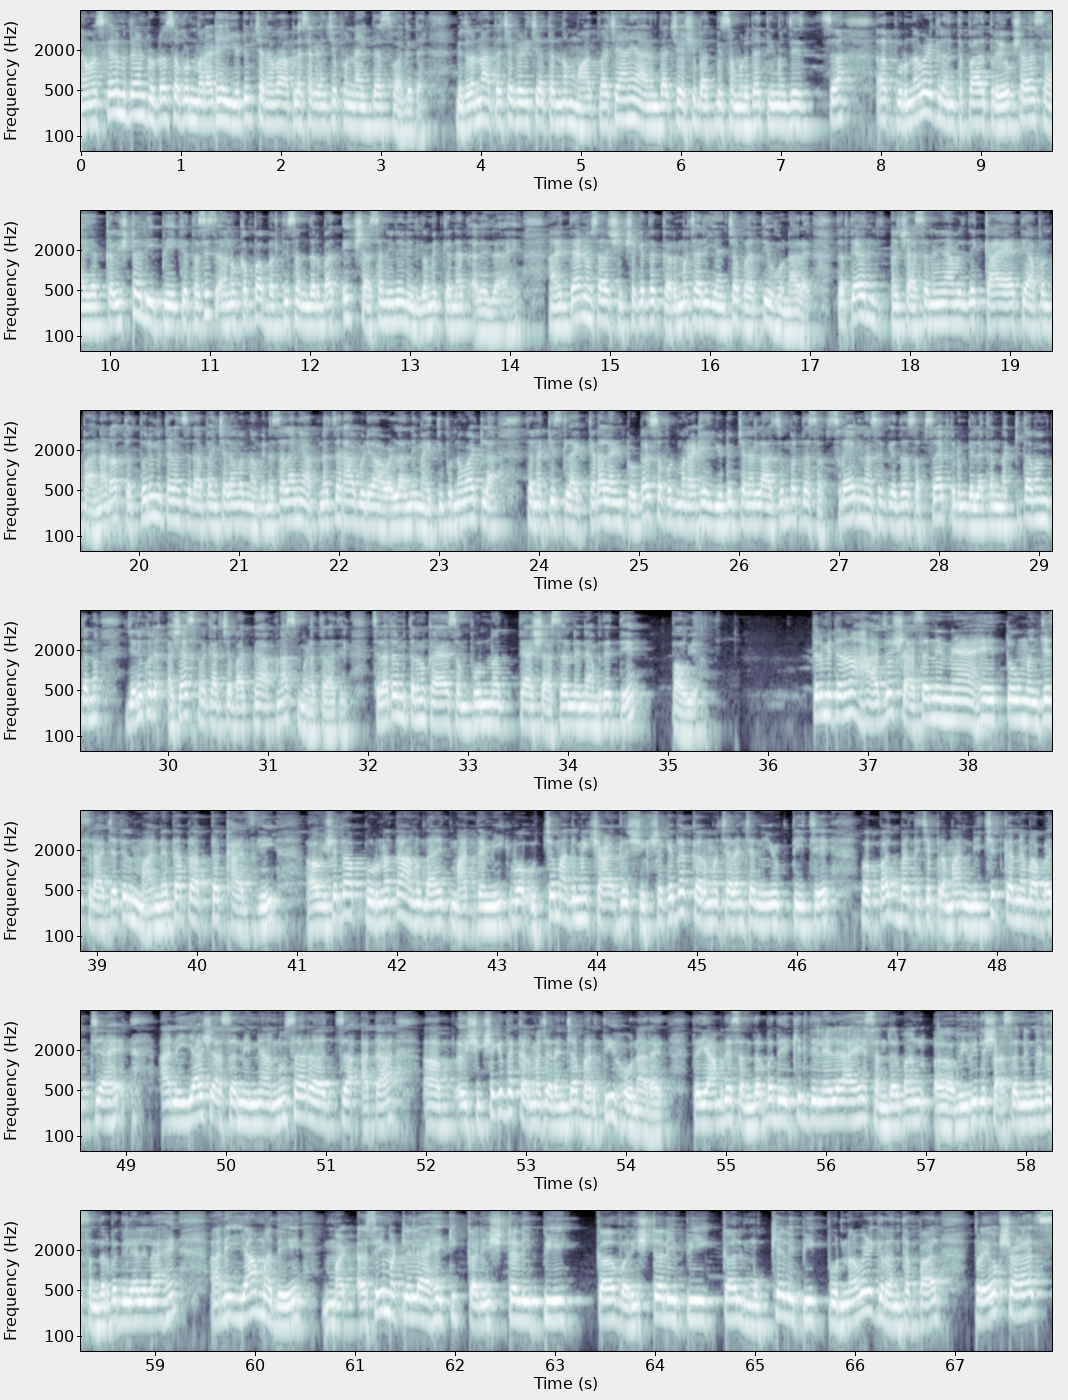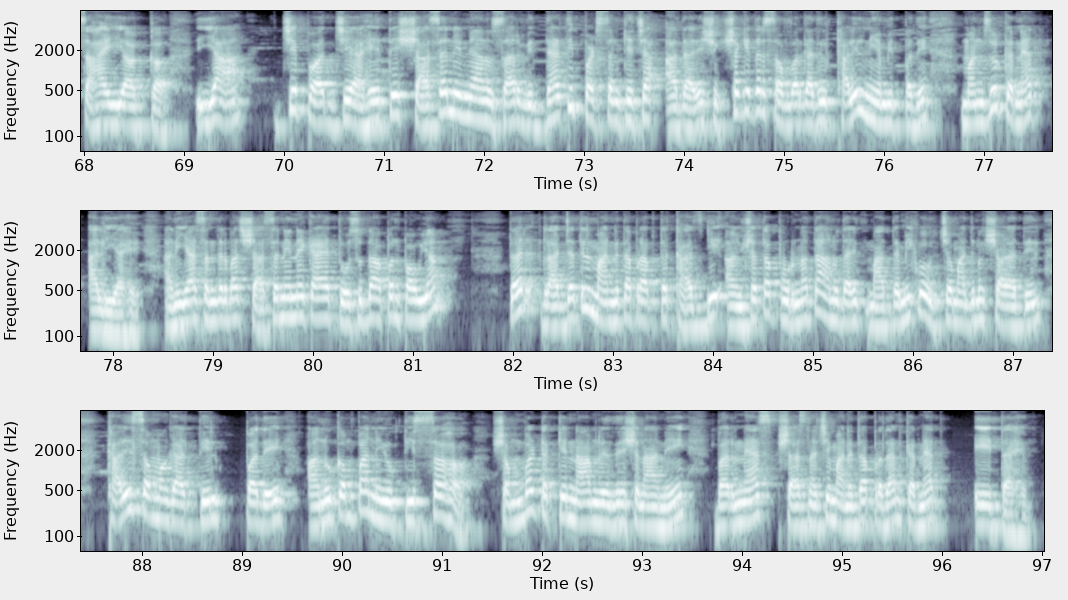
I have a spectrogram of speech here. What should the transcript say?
नमस्कार मित्रांनो total support Marathi या यूट्यूब चॅनलवर आपल्या सगळ्यांचे पुन्हा एकदा स्वागत आहे. मित्रांनो आताच्या घडीची अत्यंत महत्त्वाची आणि आनंदाची अशी बातमी समोर येत आहे. ती म्हणजेच पूर्णवेळ ग्रंथपाल प्रयोगशाळा सहाय्यक कनिष्ठ लिपिक तसेच अनुकंपा भरती संदर्भात एक शासनाने निर्गमित करण्यात आलेलं आहे. आणि त्यानुसार शिक्षकेतर कर्मचारी यांच्या भरती होणार आहेत. तर त्या शासनामध्ये काय आहे ते आपण पाहणार आहोत. तत्पूर्वी मित्रांनो जर आपण चॅनलवर नवीन असाल आणि आपला जर हा व्हिडिओ आवडला आणि माहितीपूर्ण वाटला तर नक्कीच लाईक कराल आणि टोटल सपोर्ट मराठी या यूट्यूब चॅनलला अजूनपर्यंत सबस्क्राईब नसेल तर सबस्क्राईब करून बेलायकन नक्की दाबा मित्रांनो जेणेकरून अशाच प्रकारच्या बातम्या आपणास मिळत राहतील. चला तर मित्रांनो काय संपूर्ण त्या शासन निर्णयामध्ये ते पाहूया. तर मित्रांनो हा जो शासन निर्णय आहे तो म्हणजेच राज्यातील मान्यताप्राप्त खाजगी अंशतः पूर्णतः अनुदानित माध्यमिक व उच्च माध्यमिक शाळेतील शिक्षकेतर कर्मचाऱ्यांच्या नियुक्तीचे व पदभरतीचे प्रमाण निश्चित करण्याबाबतचे आहे. आणि या शासन निर्णयानुसारच आता शिक्षकेतर कर्मचाऱ्यांच्या भरती होणार आहेत. तर यामध्ये संदर्भ देखील दिलेले आहे. संदर्भां विविध शासन निर्णयाचा संदर्भ दिलेला आहे. आणि यामध्ये म असेही म्हटलेले आहे की कनिष्ठ लिपिक क वरिष्ठ लिपिक मुख्य लिपिक पूर्णवेळ ग्रंथपाल प्रयोगशाळा सहाय्यक. या जे पद जे आहे ते शासन निर्णयानुसार विद्यार्थी पटसंख्येच्या आधारे शिक्षकेतर संवर्गातील खालील नियमित पदे मंजूर करण्यात आली आहे. आणि या संदर्भात शासन निर्णय काय आहे तो सुद्धा आपण पाहूया. तर राज्यातील मान्यताप्राप्त खाजगी अंशतः पूर्णता अनुदानित माध्यमिक व उच्च माध्यमिक शाळातील खालील संवर्गातील पदे अनुकंपा नियुक्तीसह शंभर टक्के नामनिर्देशनाने भरण्यास शासनाची मान्यता प्रदान करण्यात येत आहे.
